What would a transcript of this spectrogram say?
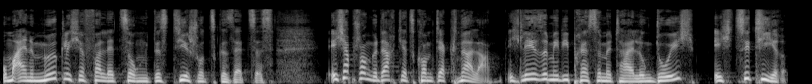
um eine mögliche Verletzung des Tierschutzgesetzes. Ich habe schon gedacht, jetzt kommt der Knaller. Ich lese mir die Pressemitteilung durch. Ich zitiere.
